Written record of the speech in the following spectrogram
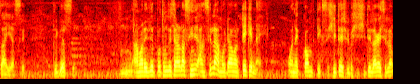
যাই আছে। ঠিক আছে? আমার এই যে প্রথম যে চারাটা আনছিলাম, ওইটা আমার টেকে নাই। অনেক কম টিকছে শীতে বেশি শীতে লাগাইছিলাম।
